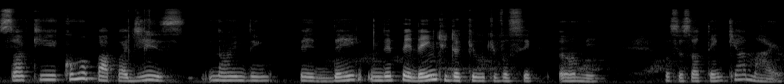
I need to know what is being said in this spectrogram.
Só que, como o Papa diz, não independente daquilo que você ame, você só tem que amar.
